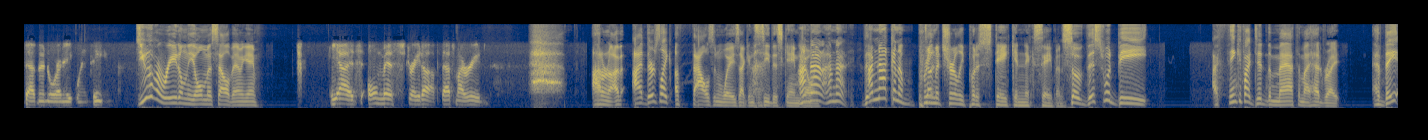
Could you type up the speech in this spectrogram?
seven or an eight win team. Do you have a read on the Ole Miss Alabama game? Yeah, it's Ole Miss straight up. That's my read. I don't know. I've, I, there's like a thousand ways I can see this game going. I'm not I'm not I'm not going to prematurely put a stake in Nick Saban So this would be, I think if I did the math in my head right, have they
